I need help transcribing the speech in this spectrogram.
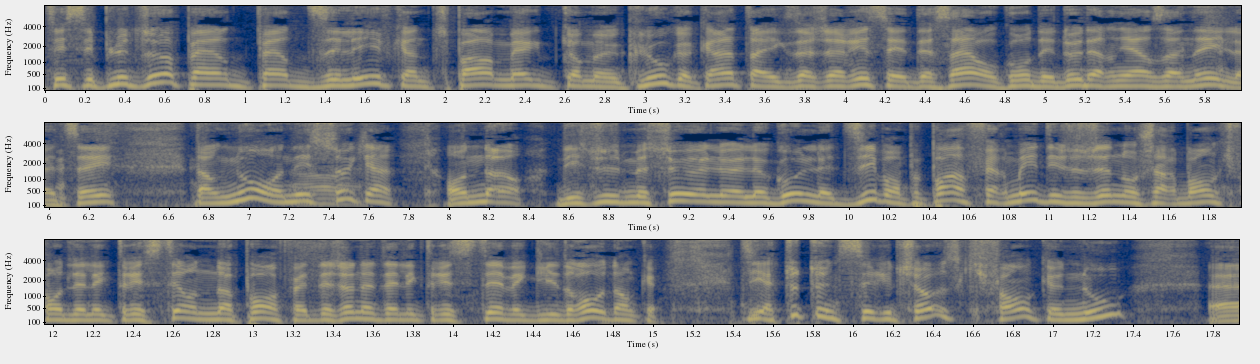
sais, c'est plus dur perdre perdre 10 livres quand tu pars maigre comme un clou que quand tu as exagéré ses desserts au cours des deux dernières années là, tu sais. Donc nous, on est ceux qui en- on a des monsieur Le- Legault le dit, on peut pas enfermer des usines au charbon qui font de l'électricité, on n'en a pas, on fait déjà notre électricité avec l'hydro. Donc il y a toute une série de choses qui font que nous euh,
